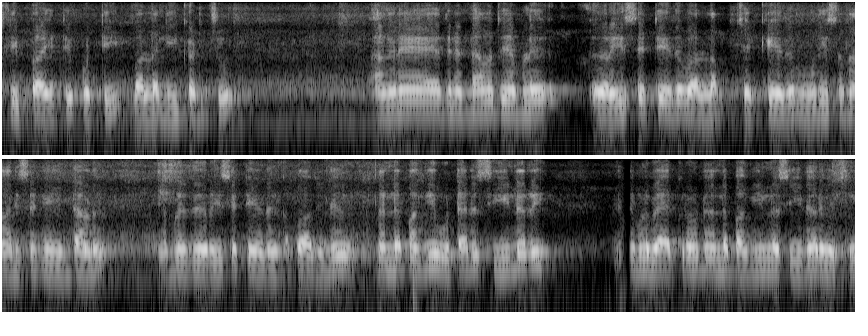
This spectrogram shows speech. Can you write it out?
സ്ലിപ്പായിട്ട് പൊട്ടി വെള്ളം ലീക്ക് അടിച്ചു. അങ്ങനെ ഇത് രണ്ടാമത് നമ്മൾ റീസെറ്റ് ചെയ്ത് വെള്ളം ചെക്ക് ചെയ്ത് മൂന്ന് ദിവസം നാല് ദിവസം കഴിഞ്ഞിട്ടാണ് നമ്മളിത് റീസെറ്റ് ചെയ്യണത്. അപ്പോൾ അതിന് നല്ല ഭംഗി കൂട്ടാനും സീനറി നമ്മൾ ബാക്ക്ഗ്രൗണ്ട് നല്ല ഭംഗിയുള്ള സീനറി വെച്ചു.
